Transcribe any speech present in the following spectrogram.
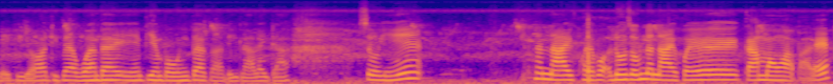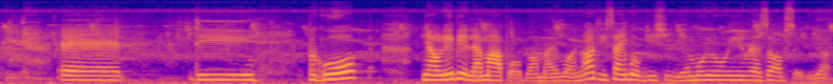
နေပြီးတော့ဒီဘက်1ဘက်အင်းပြင်ပုံကြီးဘက်ကလေးလာလိုက်တာဆိုရင်2နာရီခွဲပေါ့အလွန်ဆုံး2နာရီခွဲကားမောင်းရပါတယ်အဲဒီပကိုးညောင်လေးပြေလမ်းမပေါ်သွားမှာပေါ့နော်ဒီဆိုင်ပုတ်ကြီးရှိရယ်မိုယိုအင်း resort ဆိုပြီးတော့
